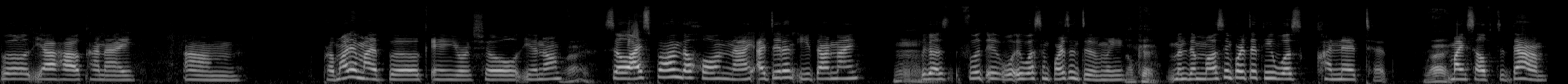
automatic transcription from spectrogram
book. Yeah, how can I um, promote my book in your show? You know. Right. So I spent the whole night. I didn't eat that night because food it, it was important to me. Okay. But the most important thing was connected Right. myself to them.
